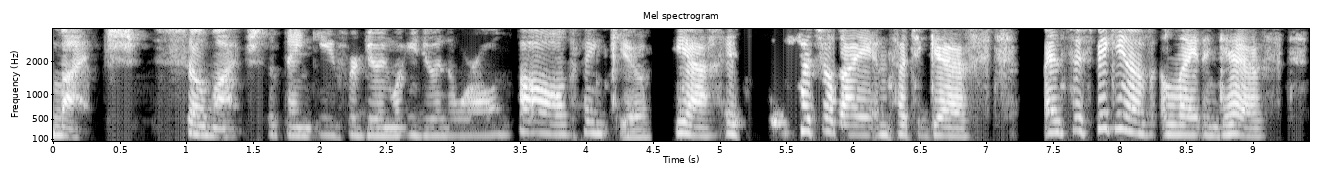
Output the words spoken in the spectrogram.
much, so much. So thank you for doing what you do in the world. Oh, thank you. Yeah, it's, it's such a light and such a gift. And so, speaking of light and gift,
